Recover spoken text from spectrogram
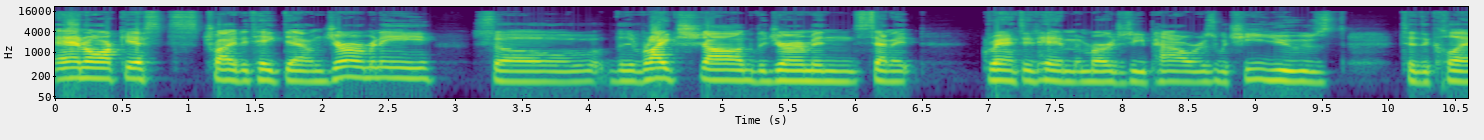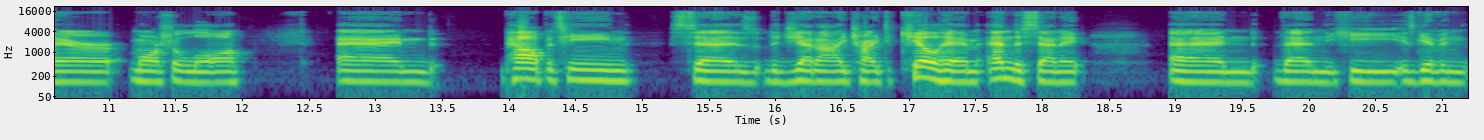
anarchists tried to take down Germany, so the Reichstag, the German Senate, granted him emergency powers, which he used to declare martial law. And Palpatine says the Jedi tried to kill him and the Senate, and then he is given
